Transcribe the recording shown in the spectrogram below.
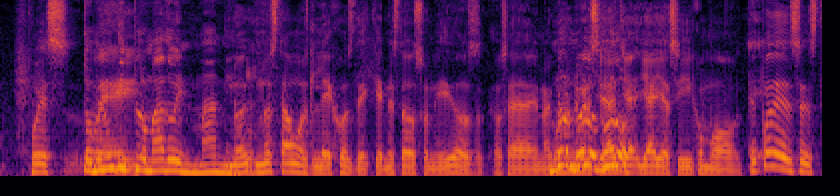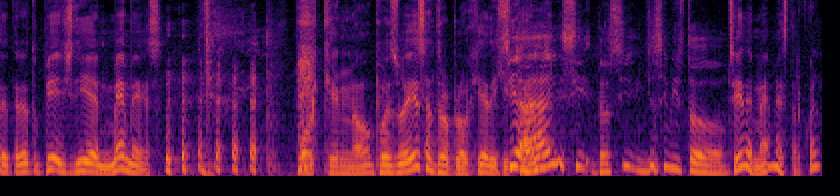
Pues. Tomé un diplomado en mame. No, no estábamos lejos de que en Estados Unidos, o sea, en alguna No, universidad ya, ya hay así como, te puedes este, tener tu PhD en memes. ¿Por qué no? Pues, güey, es antropología sí digital. hay, sí, pero sí, yo sí he visto. Sí, de memes, tal cual.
